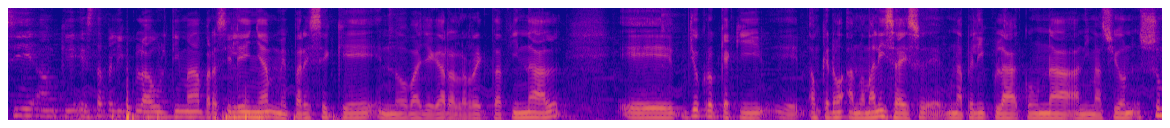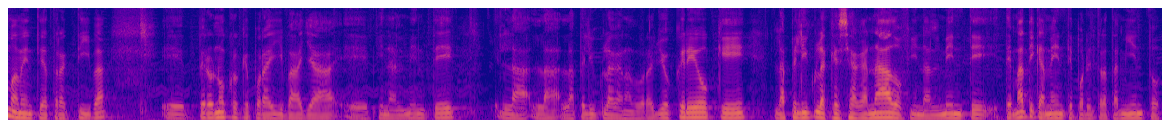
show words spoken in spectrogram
Sí, aunque esta película última brasileña me parece que no va a llegar a la recta final. Eh, yo creo que aquí, eh, aunque no anomaliza, es eh, una película con una animación sumamente atractiva, pero no creo que por ahí vaya finalmente la, película ganadora. Yo creo que la película que se ha ganado finalmente, temáticamente por el tratamiento,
